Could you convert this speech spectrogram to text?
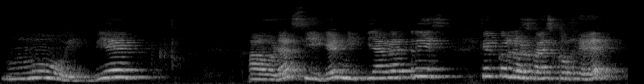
Muy bien. Ahora sigue mi tía Beatriz. ¿Qué color va a escoger?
